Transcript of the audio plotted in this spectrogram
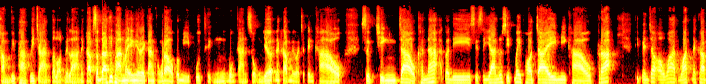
คำวิพากษ์วิจารณ์ตลอดเวลานะครับ สัปดาห์ที่ผ่านมาเองในรายการของเราก็มีพูดถึงวงการสงฆ์เยอะนะครับ ไม่ว่าจะเป็นข่าวศึกชิงเจ้าคณะก็ดีศิษยานุสิ์ไม่พอใจมีข่าวพระ ที่เป็นเจ้าอาวาสวัดนะครับ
